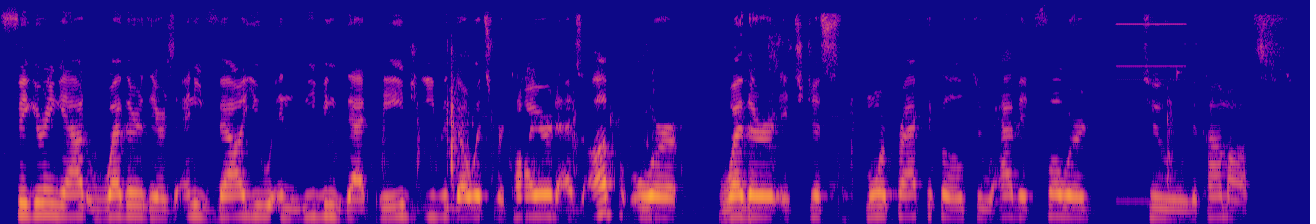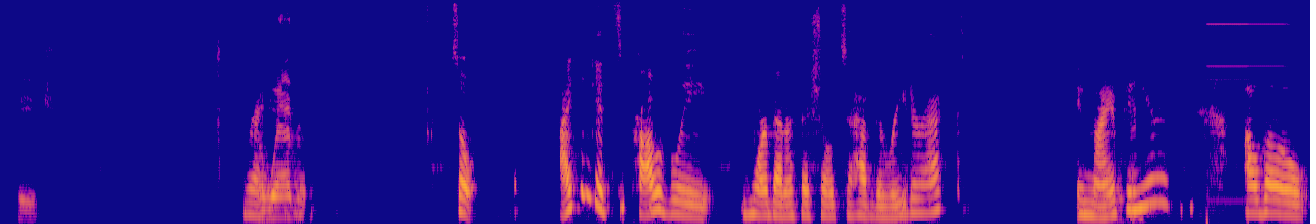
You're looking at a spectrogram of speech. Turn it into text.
figuring out whether there's any value in leaving that page, even though it's retired as up, or whether it's just more practical to have it forward to the CommOps page right or wherever. so i think it's probably more beneficial to have the redirect in my Okay. opinion although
